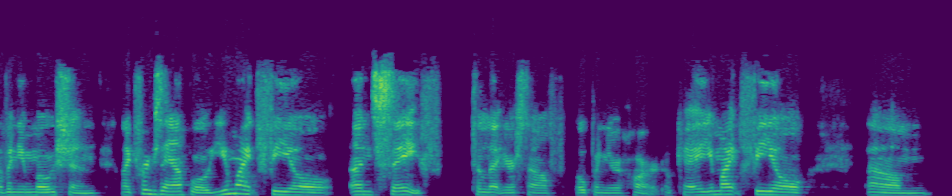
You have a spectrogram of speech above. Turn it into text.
of an emotion. Like for example, you might feel unsafe to let yourself open your heart. Okay, you might feel, um,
